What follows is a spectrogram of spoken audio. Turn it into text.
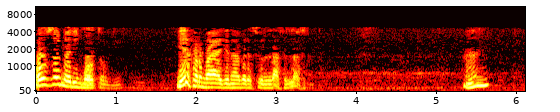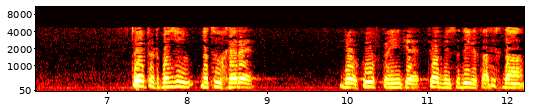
اس سے میری موت ہوگی۔ یہ فرمایا جناب رسول اللہ صلی اللہ علیہ وسلم۔ ہاں؟ تو ایک پنجو نتھو خیرے بیوقوف کہیں کے چودہویں صدی کے تاریخ دان،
